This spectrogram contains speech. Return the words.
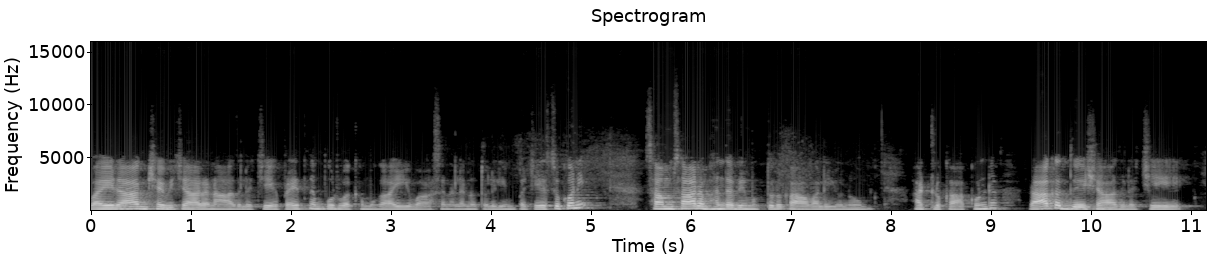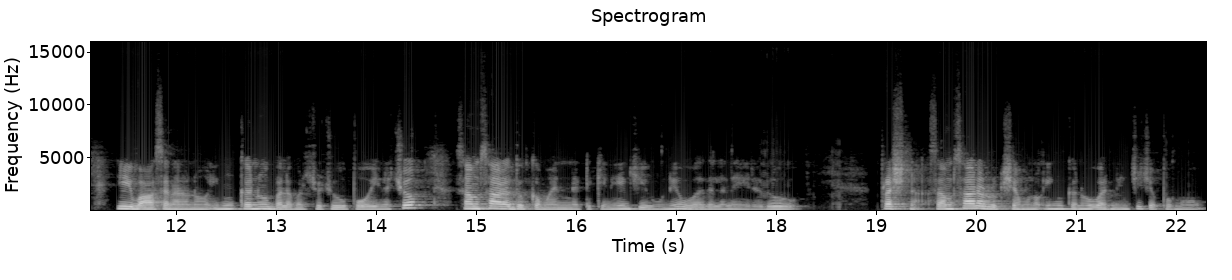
వైరాగ్య విచారణాదులచే ప్రయత్నపూర్వకముగా ఈ వాసనలను తొలగింపచేసుకొని సంసార బంధ విముక్తుడు కావలియును. అట్లు కాకుండా రాగద్వేషాదులచే ఈ వాసనలను ఇంకనూ బలపరచుచూ పోయినచో సంసార దుఃఖమన్నటికీ జీవుని వదలనేరదు. ప్రశ్న సంసార వృక్షమును ఇంకను వర్ణించి చెప్పుము.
